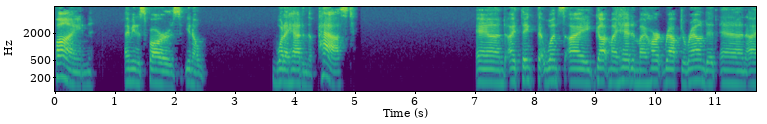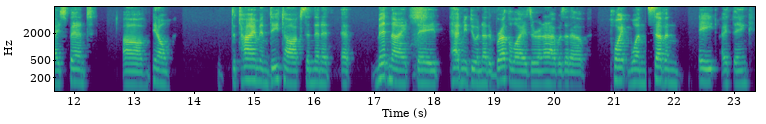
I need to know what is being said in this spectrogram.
fine. I mean, as far as you know, what I had in the past. And I think that once I got my head and my heart wrapped around it, and I spent uh, you know, the time in detox. And then at, at midnight, they had me do another breathalyzer and I was at a 0.178, I think.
